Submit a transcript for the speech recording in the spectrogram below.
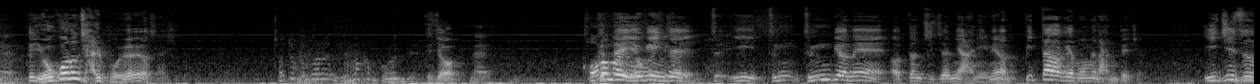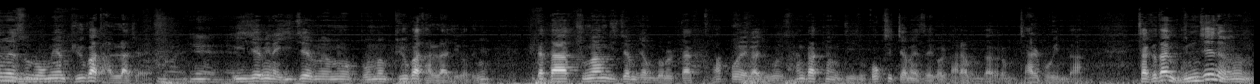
네. 그 요거는 잘 보여요, 사실. 저도 그거는 이만큼 보는데. 그죠? 네. 근데 여기 이제 드- 이 등, 등변의 어떤 지점이 아니면 삐딱하게 보면 안 되죠. 이 지점에서 보면 뷰가 달라져요. 예, 예. 이 지점이나 이 지점을 보면 뷰가 달라지거든요. 그러니까 딱 중앙 지점 정도를 딱 확보해가지고 삼각형 지점 꼭지점에서 이걸 바라본다 그러면 잘 보인다. 자, 그 다음 문제는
